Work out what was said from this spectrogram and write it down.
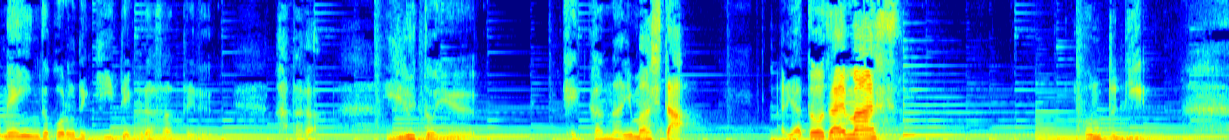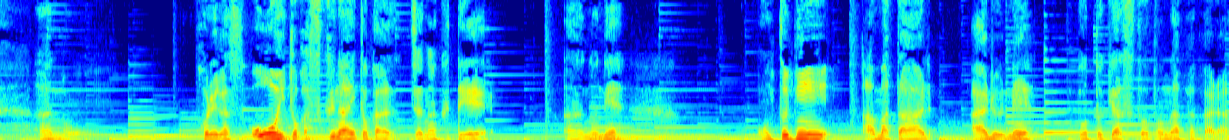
メインどころで聞いてくださってる方がいるという結果になりました。ありがとうございます。本当に、あの、これが多いとか少ないとかじゃなくて、あのね、本当にあまたあるね、ポッドキャストの中から、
